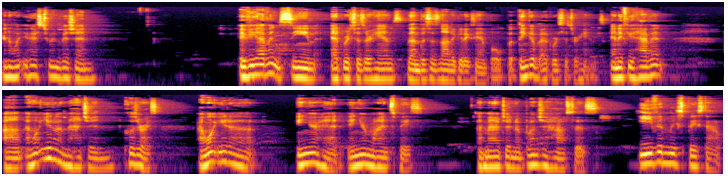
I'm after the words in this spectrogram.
and i want you guys to envision If you haven't seen Edward Scissorhands, then this is not a good example. But think of Edward Scissorhands, and if you haven't, um, I want you to imagine. Close your eyes. I want you to, in your head, in your mind space, imagine a bunch of houses, evenly spaced out.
